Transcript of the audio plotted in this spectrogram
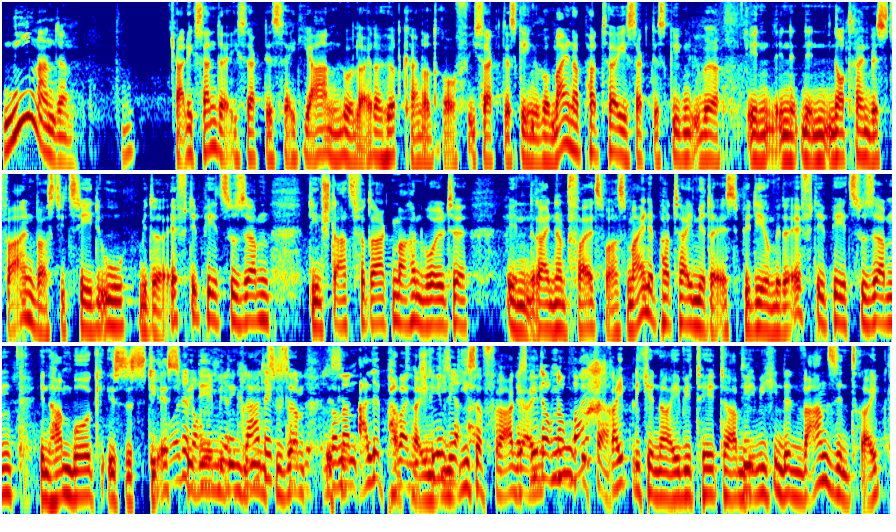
niemandem. Alexander, ich sage das seit Jahren, nur leider hört keiner drauf. Ich sage das gegenüber meiner Partei, ich sage das gegenüber in, in, in Nordrhein-Westfalen, war es die CDU mit der FDP zusammen, die einen Staatsvertrag machen wollte. In Rheinland-Pfalz war es meine Partei mit der SPD und mit der FDP zusammen. In Hamburg ist es die SPD mit den Grünen zusammen. Es sind alle Parteien, die in dieser Frage eine unbeschreibliche Naivität haben, die, die mich in den Wahnsinn treibt,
